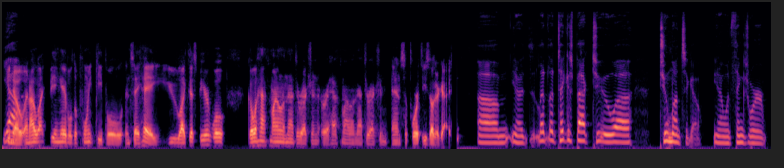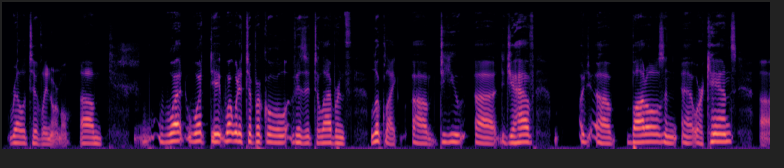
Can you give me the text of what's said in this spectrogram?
Yeah. You know, and I like being able to point people and say, hey, you like this beer? Well, go a half mile in that direction or a half mile in that direction and support these other guys. Um, you know, let, let take us back to uh, two months ago, you know, when things were relatively normal. Um, what what did what would a typical visit to Labyrinth look like? Um, do you uh, did you have uh, uh bottles and uh, or cans uh,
